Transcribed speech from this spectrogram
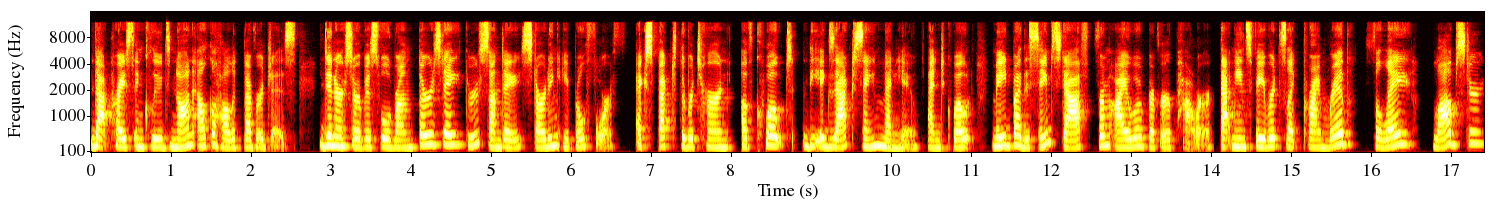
That price includes non alcoholic beverages. Dinner service will run Thursday through Sunday starting April 4th expect the return of, quote, the exact same menu, end quote, made by the same staff from Iowa River Power. That means favorites like prime rib, filet, lobster,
